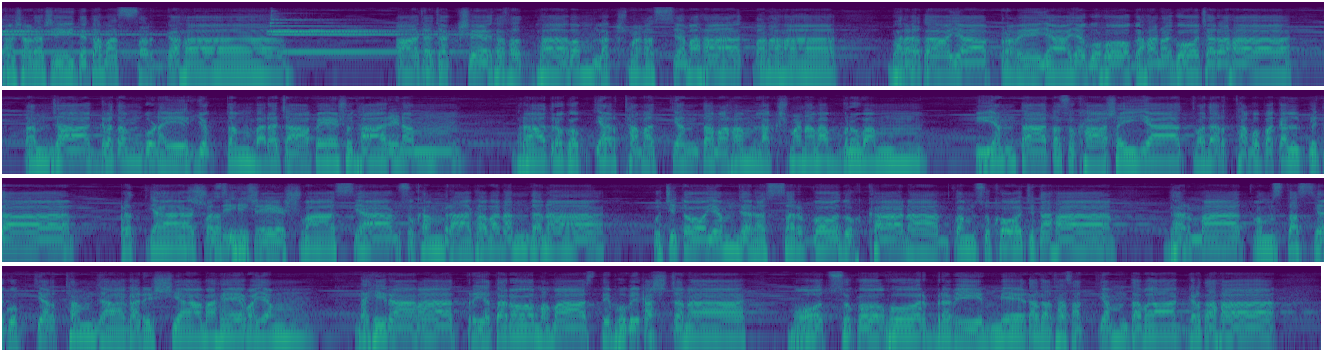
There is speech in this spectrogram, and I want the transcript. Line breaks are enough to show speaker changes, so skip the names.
अथ षडशीतितमः सर्गः। आचचक्षेथ सद्भावम् लक्ष्मणस्य महात्मनः। भरताय प्रमेयाय गुहो गहनगोचरः। तम् जाग्रतम् गुणैर्युक्तम् वरचापेषु धारिणम्। भ्रातृगुप्त्यर्थमत्यन्तमहम् लक्ष्मणमब्रुवम्। इयम् तात सुखाशय्या त्वदर्थमुपकल्पिता प्रत्याश्वसि शेष्वास्याम् सुखम् राघवनन्दन। उचितोऽयम् जनः सर्वो दुःखानाम् त्वम् सुखोचितः। धर्मा त्वंस्तस्य गुप्त्यर्थम् जागरिष्यामहे वयम् न हि रामात्प्रियतरो ममास्ति भुवि कश्चन। मोत्सुको भूर्ब्रवीम्येतदथ सत्यम् तवाग्रतः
